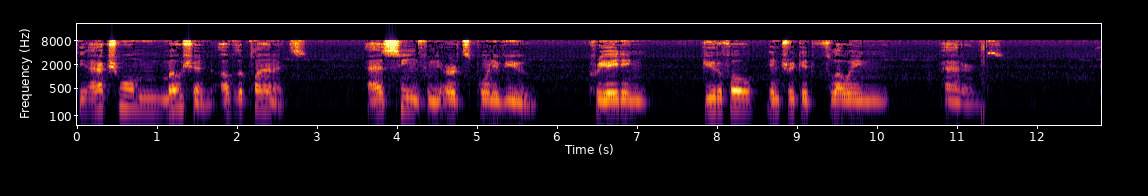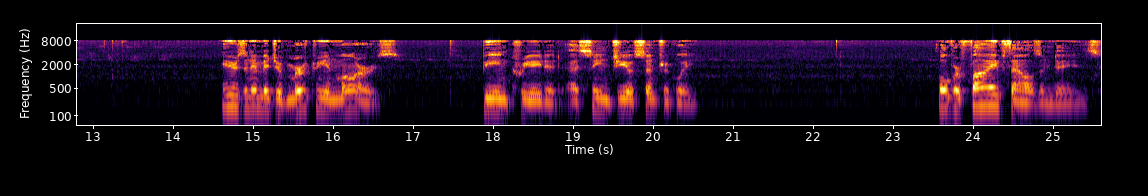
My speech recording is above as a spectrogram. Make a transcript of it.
The actual motion of the planets, as seen from the Earth's point of view, creating beautiful, intricate, flowing patterns. Here's an image of Mercury and Mars being created as seen geocentrically over 5,000 days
